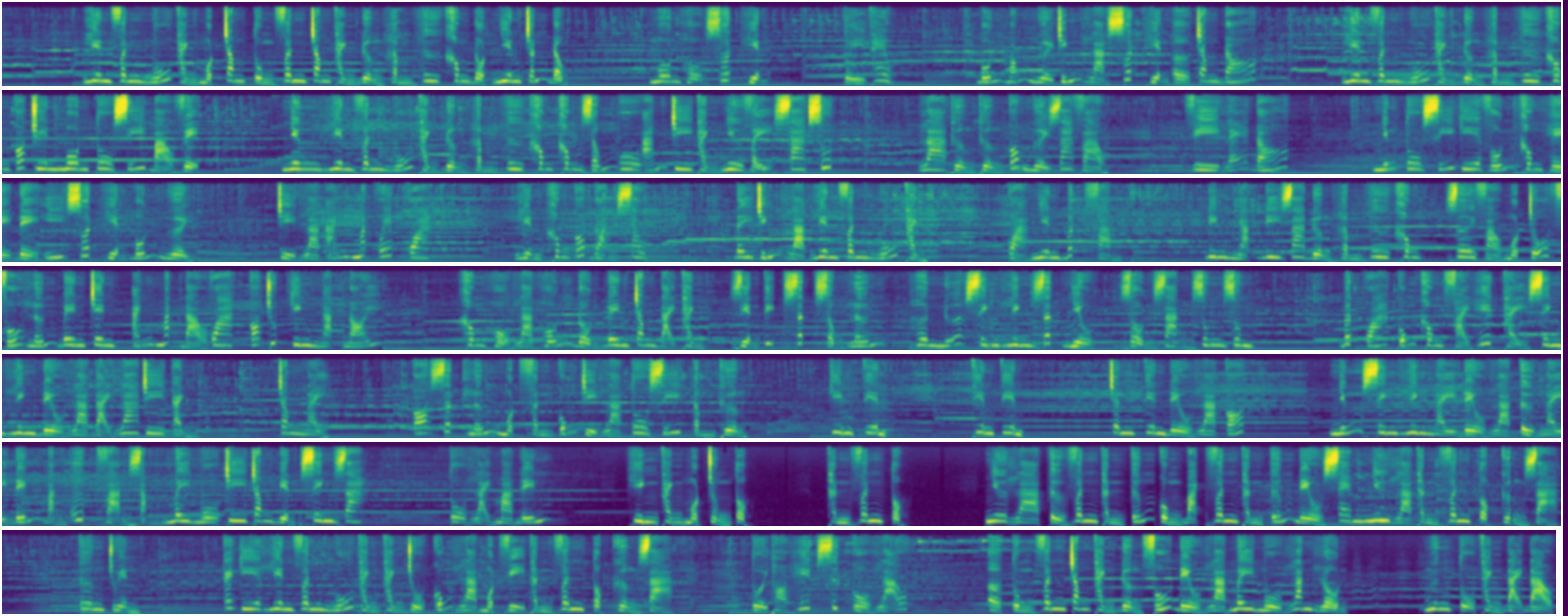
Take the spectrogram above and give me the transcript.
Liên vân ngũ thành một trong tùng vân trong thành đường hầm hư không đột nhiên chấn động. Môn hộ xuất hiện, Tùy theo. Bốn bóng người chính là xuất hiện ở trong đó. Liên vân ngũ thành đường hầm hư không có chuyên môn tu sĩ bảo vệ. Nhưng liên vân ngũ thành đường hầm hư không không giống u án chi thành như vậy xa suốt. Là thường thường có người ra vào. Vì lẽ đó, những tu sĩ kia vốn không hề để ý xuất hiện bốn người. Chỉ là ánh mắt quét qua. Liền không có đoạn sau. Đây chính là Liên Vân Ngũ Thành. Quả nhiên bất phàm. Đinh nhạc đi ra đường hầm hư không, Rơi vào một chỗ phố lớn bên trên, Ánh mắt đảo qua, có chút kinh ngạc nói. Không hổ là hỗn độn bên trong đại thành, Diện tích rất rộng lớn, Hơn nữa sinh linh rất nhiều, rộn ràng rung rung. Bất quá cũng không phải hết thảy sinh linh đều là đại la chi cảnh. Trong này có rất lớn, một phần cũng chỉ là tu sĩ tầm thường Kim tiên, Thiên tiên, Chân tiên đều là có Những sinh linh này đều là từ này đến bằng ước vạn dặm mây mù chi trong biển sinh ra Tụ lại mà đến, Hình thành một chủng tộc, Thần vân tộc như là tử vân thần tướng cùng bạch vân thần tướng đều xem như là thần vân tộc cường giả. Tương truyền. Cái kia liên vân ngũ thành thành chủ cũng là một vị thần vân tộc cường giả. Tuổi thọ hết sức cổ lão. Ở Tùng Vân trong thành đường phố đều là mây mù lăn lộn. Ngưng tụ thành đại đảo.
